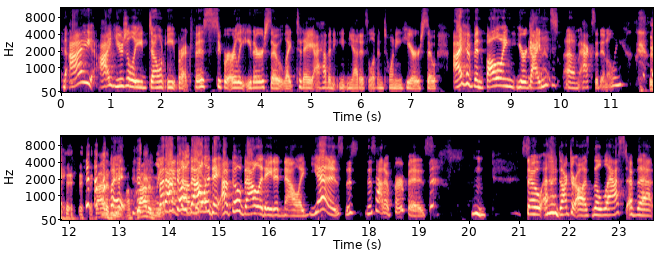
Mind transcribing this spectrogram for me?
And I I usually don't eat breakfast super early either. So like today I haven't eaten yet. It's 11:20 here. So I have been following your guidance um accidentally. Proud of you. But- I'm proud of you. But I feel job, Leah. validate I feel validated now like yes, this this had a purpose. So, uh, Dr. Oz, the last of that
